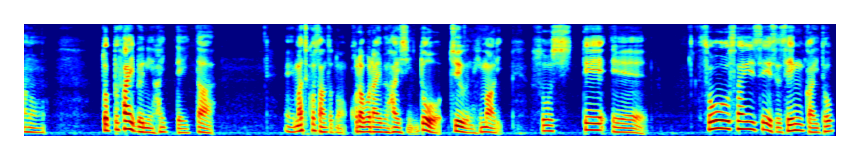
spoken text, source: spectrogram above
あの、トップ5に入っていた、えー、マチコさんとのコラボライブ配信と中国のひまわり。そして、えー、総再生数1000回突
